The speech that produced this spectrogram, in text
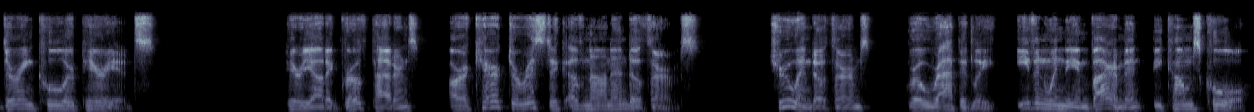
during cooler periods. Periodic growth patterns are a characteristic of non endotherms. True endotherms grow rapidly even when the environment becomes cool.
